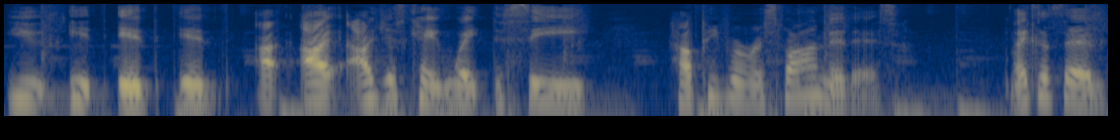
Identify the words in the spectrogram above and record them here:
You it it it I, I just can't wait to see how people respond to this. Like I said,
